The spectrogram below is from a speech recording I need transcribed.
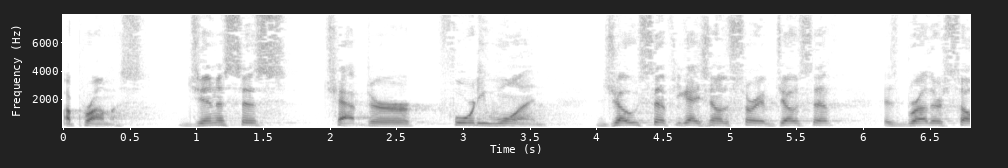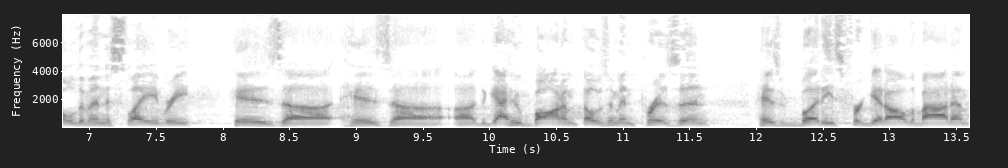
I promise. Genesis chapter 41. Joseph, you guys know the story of Joseph? His brother sold him into slavery. His, uh, his, uh, uh, the guy who bought him throws him in prison. His buddies forget all about him.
